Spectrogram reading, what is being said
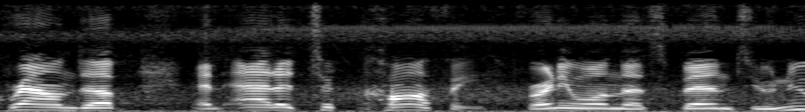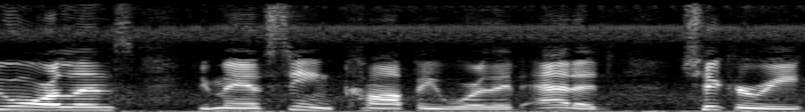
ground up, and added to coffee. For anyone that's been to New Orleans, you may have seen coffee where they've added chicory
